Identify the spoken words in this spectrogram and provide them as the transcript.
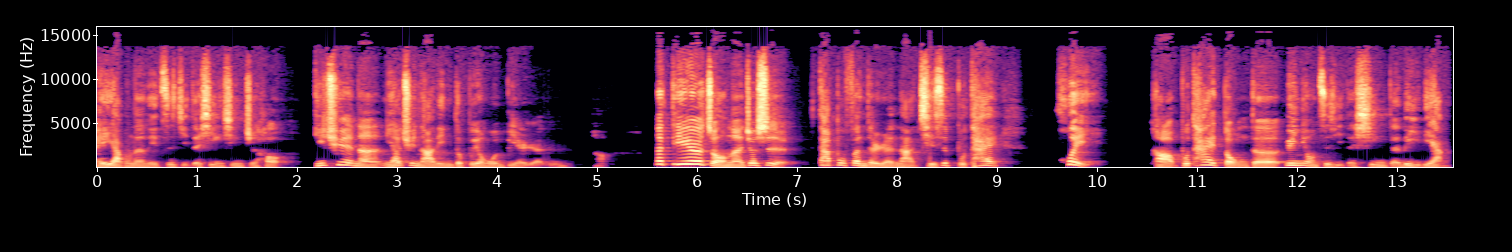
培养了你自己的信心之后，的确呢，你要去哪里，你都不用问别人。好，那第二种呢，就是大部分的人啊，其实不太会啊，不太懂得运用自己的心的力量。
